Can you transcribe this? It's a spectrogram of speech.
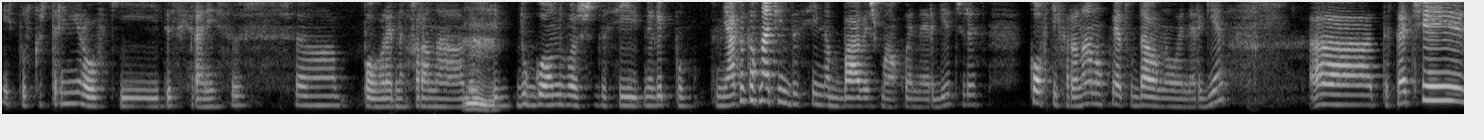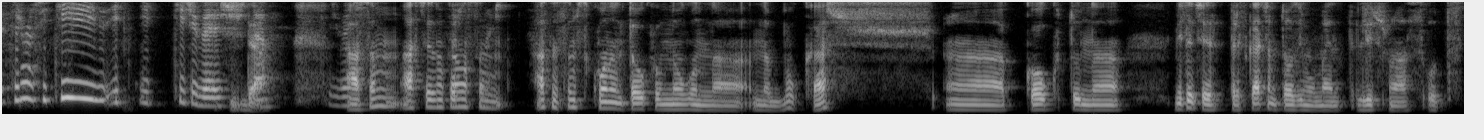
изпускаш тренировки, да се храниш с а, по-вредна храна, mm-hmm. да си догонваш, да си, нали, по някакъв начин да си набавиш малко енергия чрез кофти храна, но която дава много енергия. А, така че, всъщност и ти, и, и ти живееш. Да. да. живееш аз съм, аз честно казвам съм, аз не съм склонен толкова много на, на букаш, а, колкото на... Мисля, че прескачам този момент лично аз от...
